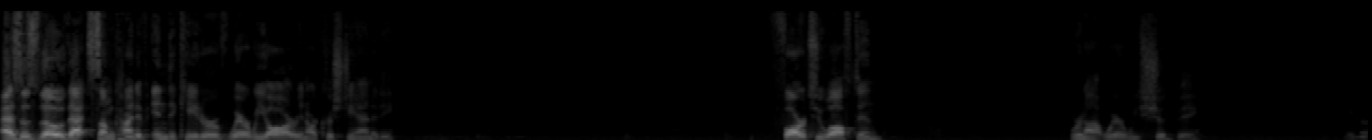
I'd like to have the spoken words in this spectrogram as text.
As as though that's some kind of indicator of where we are in our Christianity. Far too often, we're not where we should be. Amen.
